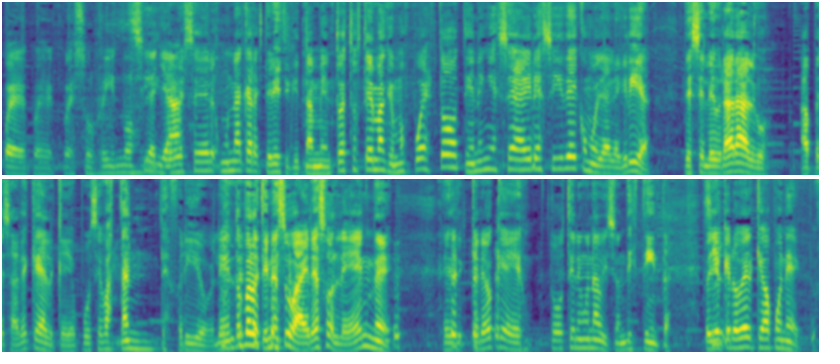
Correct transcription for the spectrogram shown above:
pues, pues, pues sus ritmos Sí, de allá. debe ser una característica. Y también todos estos temas que hemos puesto tienen ese aire así de como de alegría, de celebrar algo. A pesar de que el que yo puse es bastante frío, lento, pero tiene su aire solemne. Eh, creo que todos tienen una visión distinta. Pero Sí. yo quiero ver qué va a poner Héctor.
